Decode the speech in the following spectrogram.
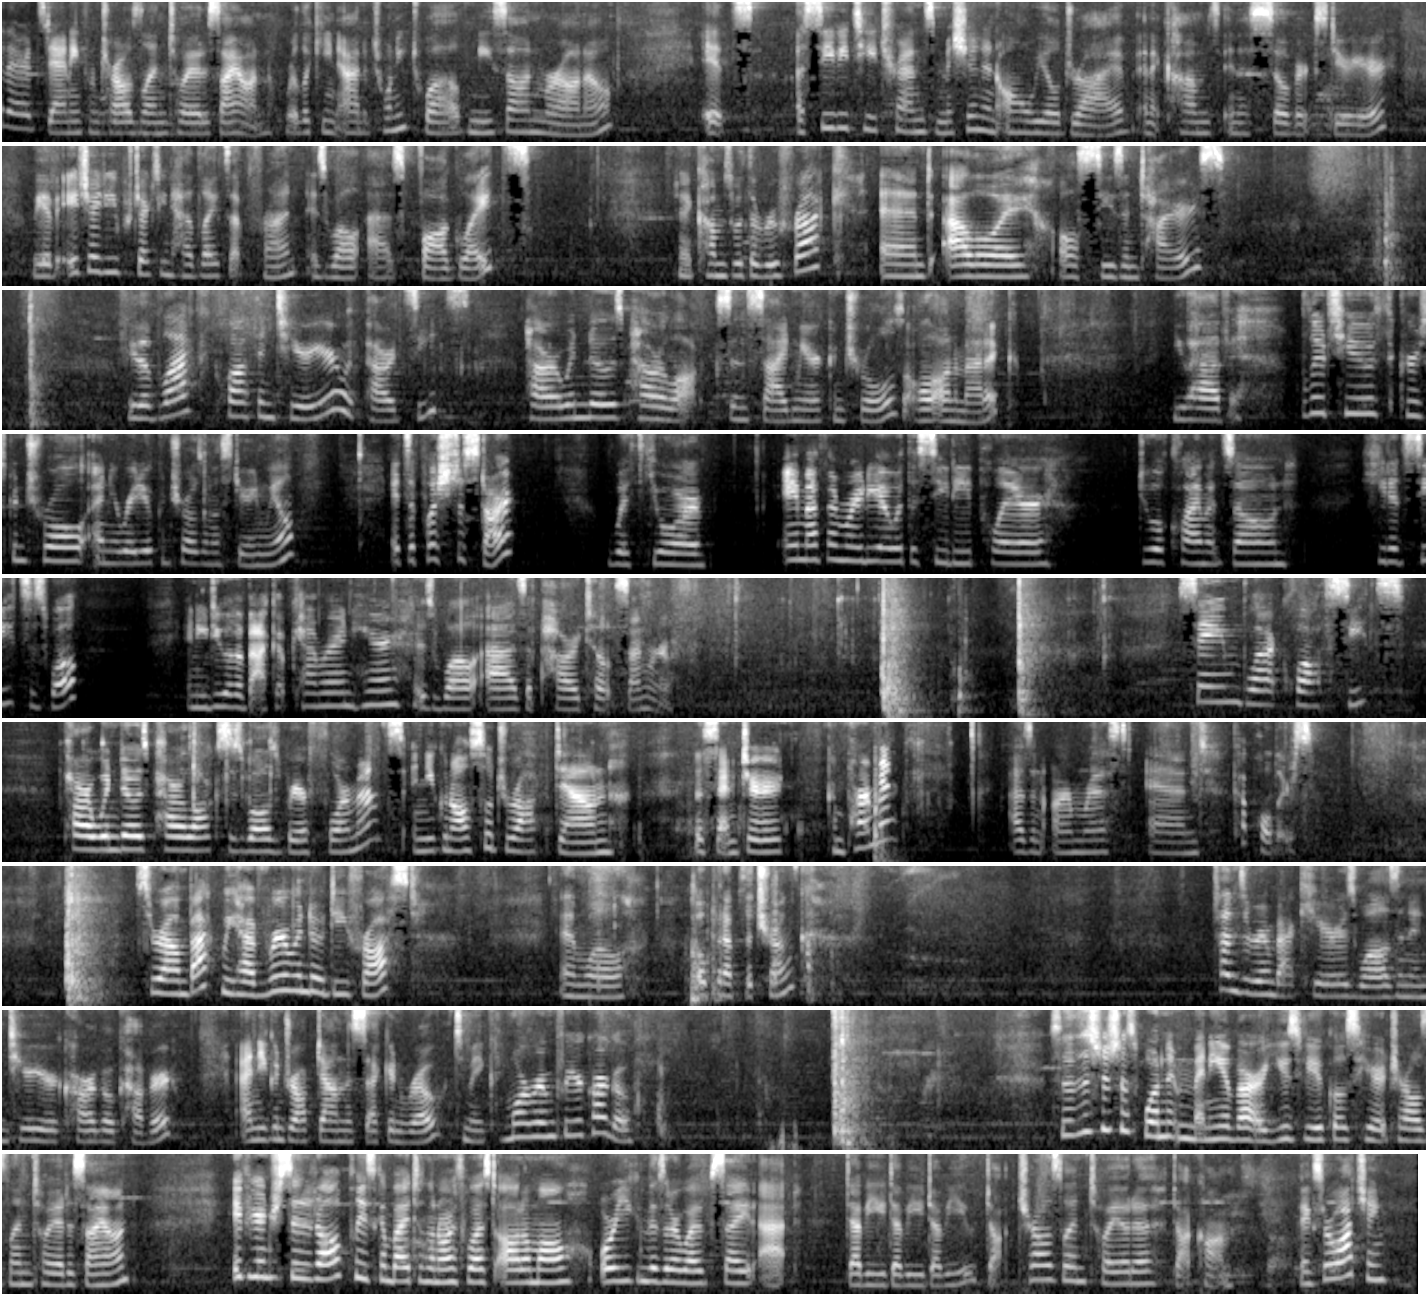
Hey there, it's Danny from Charlesglen Toyota Scion. We're looking at a 2012 Nissan Murano. It's a CVT transmission and all-wheel drive, and it comes in a silver exterior. We have HID projecting headlights up front, as well as fog lights. And it comes with a roof rack and alloy all-season tires. We have a black cloth interior with powered seats, power windows, power locks, and side mirror controls, all automatic. You have Bluetooth, cruise control, and your radio controls on the steering wheel. It's a push to start with your AM FM radio with a CD player, dual climate zone, heated seats as well. And you do have a backup camera in here as well as a power tilt sunroof. Same black cloth seats, power windows, power locks, as well as rear floor mats. And you can also drop down the center compartment as an armrest and cup holders. So around back we have rear window defrost and we'll open up the trunk. Tons of room back here as well as an interior cargo cover and you can drop down the second row to make more room for your cargo. So this is just one of many of our used vehicles here at Charlesglen Toyota Scion. If you're interested at all, please come by to the Northwest Auto Mall or you can visit our website at www.charlesglentoyota.com. Thanks for watching.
